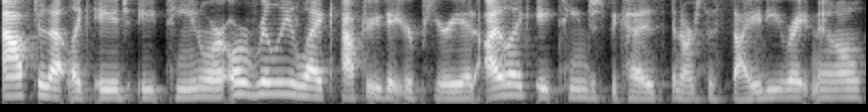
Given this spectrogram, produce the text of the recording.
after that like age 18 or or really like after you get your period. I like 18 just because in our society right now,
